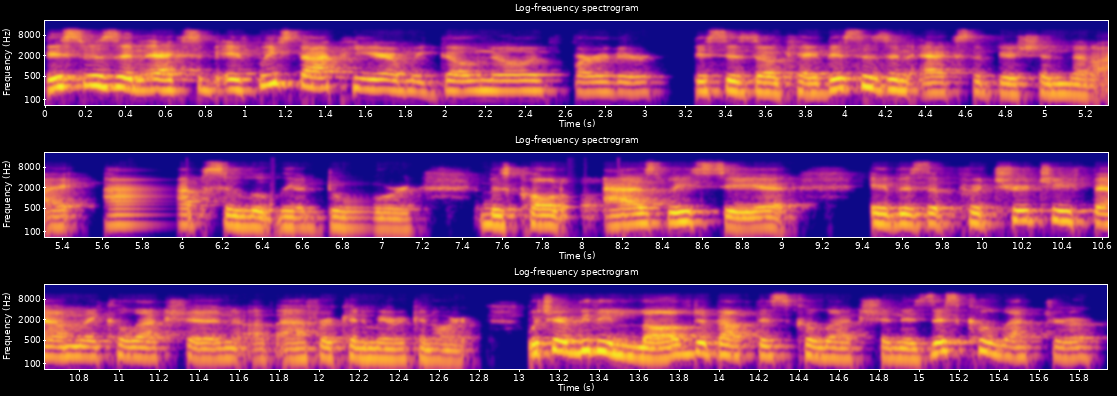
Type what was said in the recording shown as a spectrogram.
this was an exhibition. If we stop here and we go no further, this is okay. This is an exhibition that I absolutely adored. It was called As We See It. It was a Petrucci family collection of African American art. Which I really loved about this collection is this collector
